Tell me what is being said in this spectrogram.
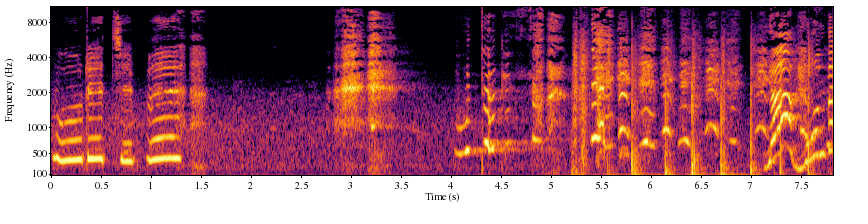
우리 집에. 못하겠어. 야, 뭔데?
